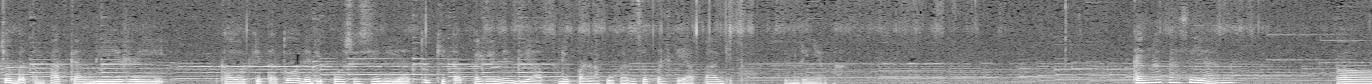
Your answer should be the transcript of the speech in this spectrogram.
coba tempatkan diri. Kalau kita tuh ada di posisi dia tuh kita pengennya dia diperlakukan seperti apa gitu intinya mah. Karena kasihan uh,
